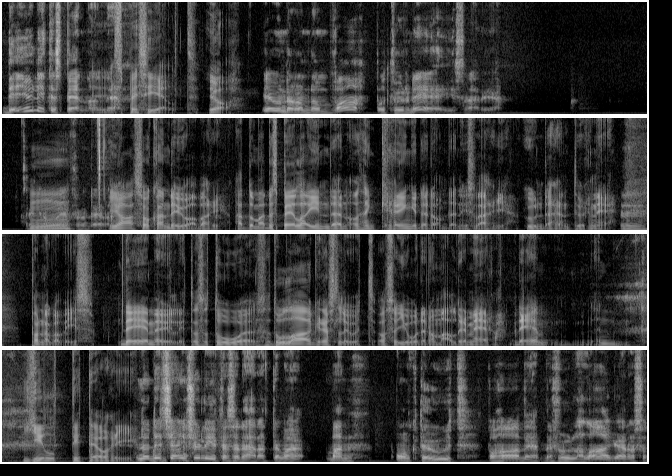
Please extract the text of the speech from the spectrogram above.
Det är ju lite spännande. speciellt. Ja. Jag undrar om de var på turné i Sverige? Fundera. Ja, så kan det ju ha varit. Att de hade spelat in den och sen krängde de den i Sverige under en turné på något vis. Det är möjligt. Och så tog, så tog lagret slut och så gjorde de aldrig mera. Det är en giltig teori. No, det känns ju lite sådär att det var, man åkte ut på havet med fulla lager och så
